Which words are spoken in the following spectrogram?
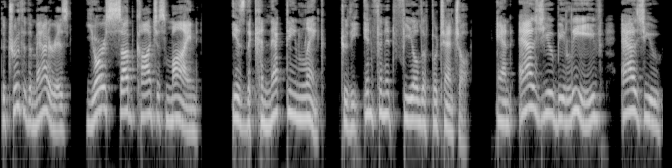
The truth of the matter is, your subconscious mind is the connecting link to the infinite field of potential. And as you believe, as you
